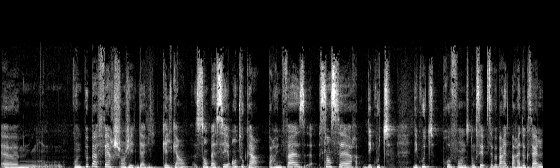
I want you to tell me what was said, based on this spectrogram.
qu'on ne peut pas faire changer d'avis quelqu'un sans passer en tout cas par une phase sincère d'écoute, d'écoute Donc ça peut paraître paradoxal,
